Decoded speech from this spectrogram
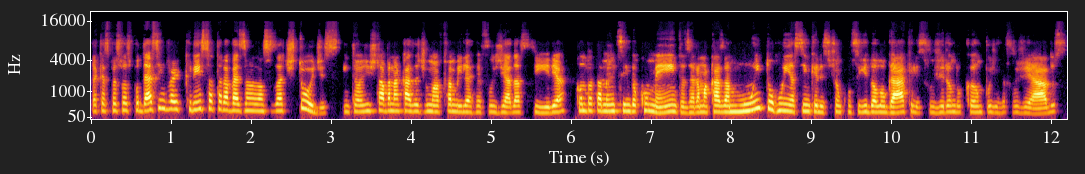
para que as pessoas pudessem ver Cristo através das nossas atitudes. Então a gente estava na casa de uma família refugiada síria, completamente sem documentos, era uma casa muito ruim assim que eles tinham conseguido alugar, que eles fugiram do campo de refugiados.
